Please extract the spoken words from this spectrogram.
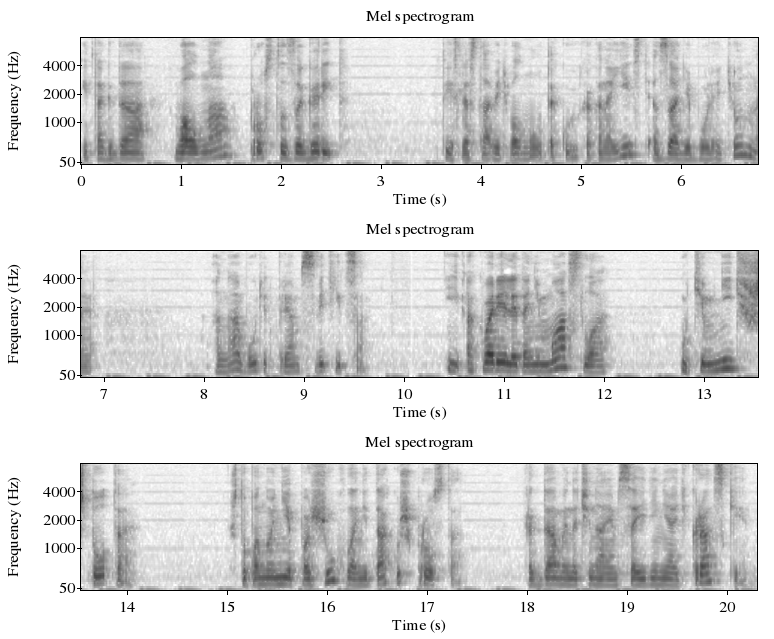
И тогда волна просто загорит. Вот если оставить волну такую, как она есть, а сзади более темная, она будет прям светиться. И акварель это не масло, утемнить что-то, чтобы оно не пожухло, не так уж просто. Когда мы начинаем соединять краски –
